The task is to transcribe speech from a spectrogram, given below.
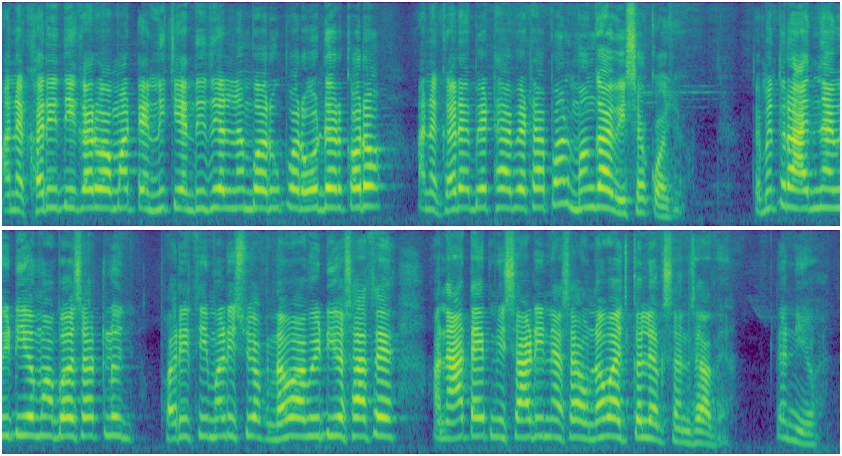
અને ખરીદી કરવા માટે નીચે દીધેલ નંબર ઉપર ઓર્ડર કરો અને ઘરે બેઠા બેઠા પણ મંગાવી શકો છો. તો મિત્રો, આજના વિડીયોમાં બસ આટલું જ. ફરીથી મળીશું એક નવા વીડિયો સાથે. અને આ ટાઈપની સાડીના સાવ નવા જ કલેક્શન સાથે. ધન્યવાદ.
